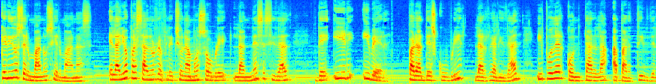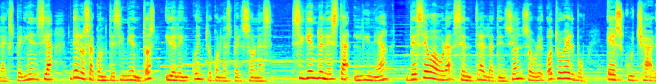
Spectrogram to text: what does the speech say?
queridos hermanos y hermanas, el año pasado reflexionamos sobre la necesidad de ir y ver para descubrir la realidad y poder contarla a partir de la experiencia de los acontecimientos y del encuentro con las personas. Siguiendo en esta línea, deseo ahora centrar la atención sobre otro verbo, escuchar,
